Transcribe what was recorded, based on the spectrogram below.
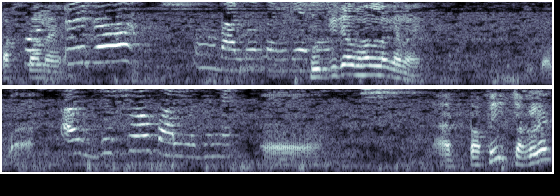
পাস্তা নাই। ফুটিরও, উম, ভালো লাগে। না? বাবা। আর টফি চকলেট?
